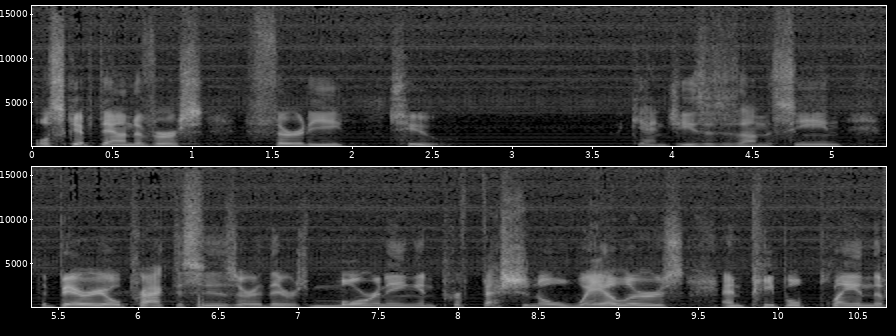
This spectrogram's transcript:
We'll skip down to verse 32. Again, Jesus is on the scene. The burial practices are there's mourning and professional wailers and people playing the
